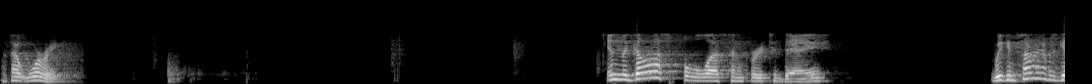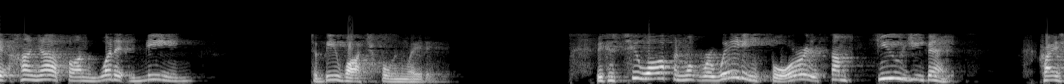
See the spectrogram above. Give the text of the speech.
without worry. In the gospel lesson for today, we can sometimes get hung up on what it means to be watchful and waiting. Because too often what we're waiting for is some huge event. Christ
